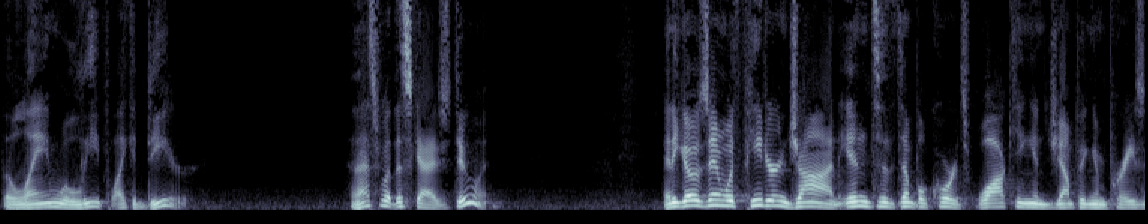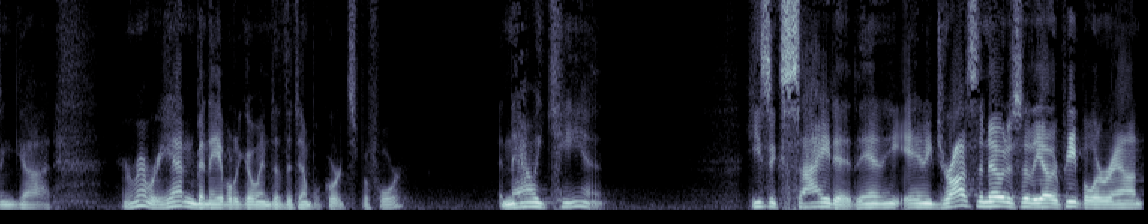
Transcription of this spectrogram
The lame will leap like a deer. And that's what this guy's doing. And he goes in with Peter and John into the temple courts, walking and jumping and praising God. And remember, he hadn't been able to go into the temple courts before, and now he can. He's excited, and he, and he draws the notice of the other people around,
